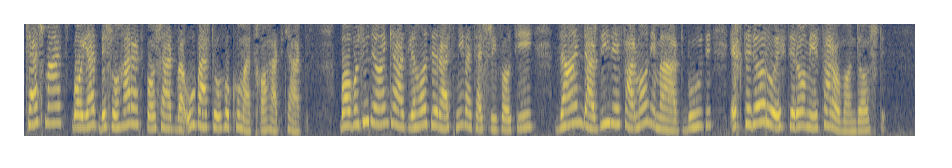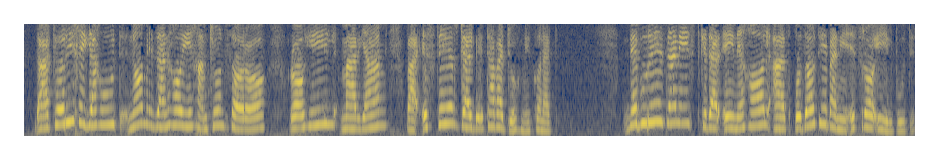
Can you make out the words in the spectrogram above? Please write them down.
چشمت باید به شوهرت باشد و او بر تو حکومت خواهد کرد. با وجود آنکه از لحاظ رسمی و تشریفاتی زن در زیر فرمان مرد بود اقتدار و احترام فراوان داشت در تاریخ یهود نام زنهایی همچون سارا، راهیل، مریم و استر جلب توجه می کند. دبوره زنی است که در عین حال از قضات بنی اسرائیل بود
